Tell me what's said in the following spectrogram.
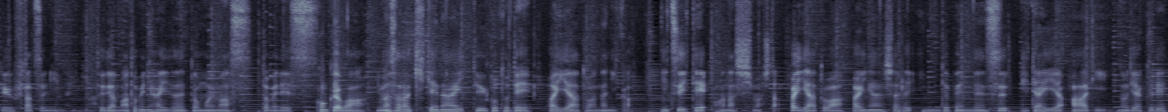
という2つになります。それではまとめに入りたいと思います。まとめです。今回は今更聞けないということで、FIRE とは何かについてお話ししました。FIRE とは、ファイナンシャルインデペンデンスリタイアアーディの略で、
